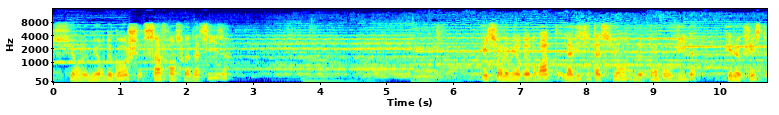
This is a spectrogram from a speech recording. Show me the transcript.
Sur le mur de gauche, Saint François d'Assise. Et sur le mur de droite, la visitation, le tombeau vide et le Christ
